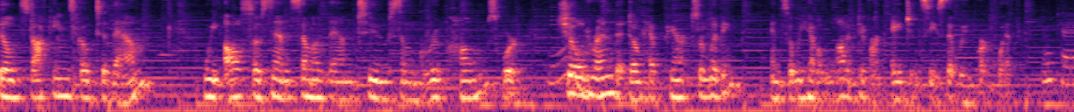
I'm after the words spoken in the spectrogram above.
filled stockings go to them. We also send some of them to some group homes where children that don't have parents are living. And so we have a lot of different agencies that we work with. Okay.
